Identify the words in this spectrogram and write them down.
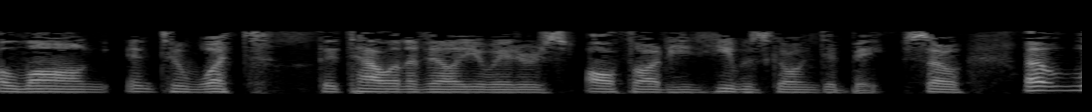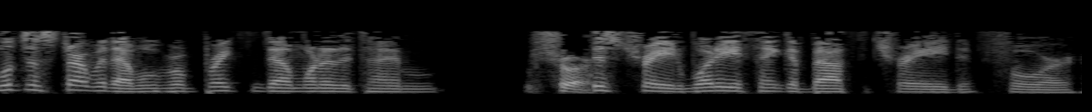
along into what the talent evaluators all thought he, he was going to be. So uh, we'll just start with that. We'll, we'll break them down one at a time. Sure. This trade, what do you think about the trade for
